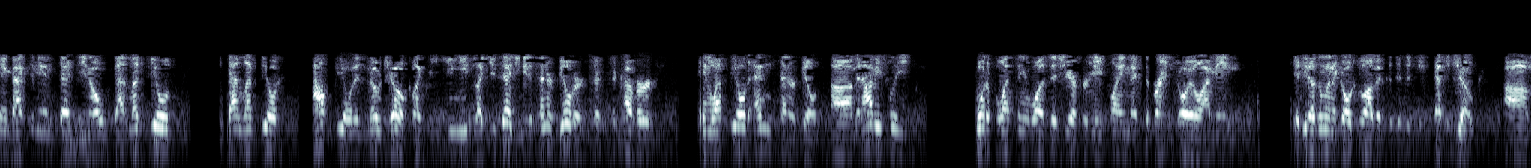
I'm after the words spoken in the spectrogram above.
came back to me and said, you know, that left field, that left field outfield is no joke. Like you need, like you said, you need a center fielder to, to cover in left field and center field. Um, and obviously, what a blessing it was this year for me playing next to Brenton Doyle. I mean, if he doesn't win a Gold Glove, it's, it's, it's that's a joke. Um,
